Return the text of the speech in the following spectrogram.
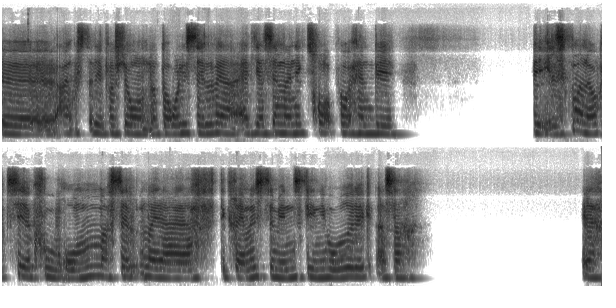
øh, angst og depression og dårlig selvværd, at jeg simpelthen ikke tror på, at han vil, vil elske mig nok til at kunne rumme mig selv, når jeg er det grimmeste menneske inde i hovedet, ikke? Altså, ja.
